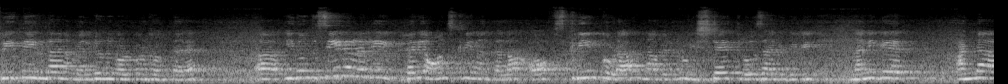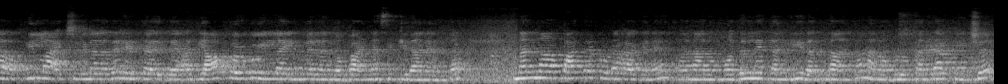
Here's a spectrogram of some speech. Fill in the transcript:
ಪ್ರೀತಿಯಿಂದ ನಮ್ಮೆಲ್ಲರೂ ನೋಡ್ಕೊಂಡು ಹೋಗ್ತಾರೆ. ಇದೊಂದು ಸೀರಿಯಲ್ ಅಲ್ಲಿ ಬರೀ ಆನ್ ಸ್ಕ್ರೀನ್ ಅಂತಲ್ಲ ಆಫ್ ಸ್ಕ್ರೀನ್ ಕೂಡ ನಾವೆಲ್ಲರೂ ಇಷ್ಟೇ ಕ್ಲೋಸ್ ಆಗಿದ್ದೀವಿ. ನನಗೆ ಅಣ್ಣ ಇಲ್ಲ ಆ್ಯಕ್ಚುಲಿ ನಾನು ಅದೇ ಹೇಳ್ತಾ ಇದ್ದೆ, ಅದು ಯಾವವರೆಗೂ ಇಲ್ಲ, ಇನ್ಮೇಲೆ ನನ್ನೊಬ್ಬ ಅಣ್ಣ ಸಿಕ್ಕಿದ್ದಾನೆ ಅಂತ. ನನ್ನ ಪಾತ್ರ ಕೂಡ ಹಾಗೆಯೇ ನಾನು ಮೊದಲನೇ ತಂಗಿ ರತ್ನ ಅಂತ ನಾನೊಬ್ಬಳು ಕನ್ನಡ ಟೀಚರ್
